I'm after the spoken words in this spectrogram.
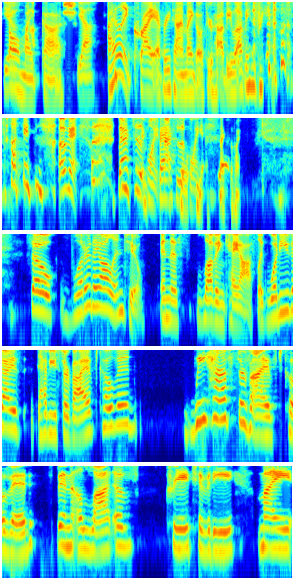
yeah, Oh my gosh. yeah. I like cry every time I go through Hobby Lobby and read those signs. Okay, back to the point. Back, to the point. Yes, back to the point. So, what are they all into in this loving chaos? Like, what do you guys have you survived COVID? We have survived COVID. It's been a lot of creativity. My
